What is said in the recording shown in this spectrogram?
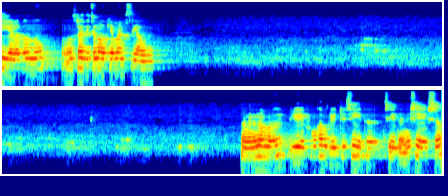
ചെയ്യണതൊന്ന് ശ്രദ്ധിച്ച് നോക്കിയാൽ മനസ്സിലാവും. അങ്ങനെ നമ്മൾ ലീഫും കംപ്ലീറ്റ് ചെയ്ത് ചെയ്തതിന് ശേഷം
